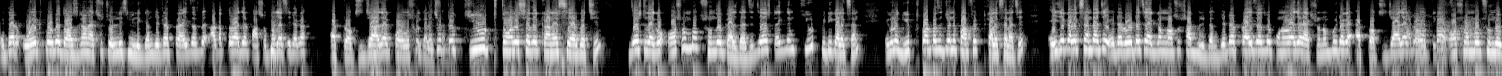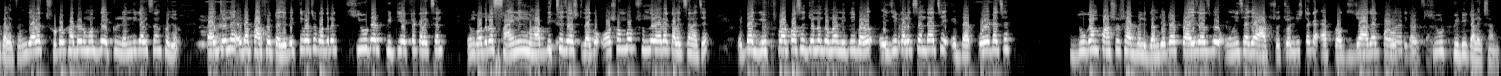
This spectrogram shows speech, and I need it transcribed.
এটার ওয়েট পড়বে দশ গ্রাম একশো চল্লিশ মিলিগ্রাম যেটার প্রাইস আসবে আটাত্তর হাজার পাঁচশো পঁচাশি টাকা অ্যাপ্রক্স যা যা পরবর্তী ছোট্ট ছোট্ট কিউট তোমাদের সাথে কানে শেয়ার করছি। জাস্ট দেখো অসম্ভব সুন্দর কাজটা আছে। জাস্ট একদম কিউট পিটি কালেকশন এগুলো গিফট পারপাসের জন্য পারফেক্ট কালেকশন আছে। এই যে কালেকশনটা আছে এটা ওয়েট আছে একদম নশো ষাট মিলিগ্রাম যেটার প্রাইস আসবে পনেরো হাজার একশো নব্বই টাকা অ্যাপ্রক্স যা যা অসম্ভব সুন্দর কালেকশন যারা ছোটখাটোর মধ্যে একটু লেন্দি কালেকশন খোঁজো তার জন্য এটা পারফেক্ট আছে। দেখতে পাচ্ছ কতটা কিউট আর পিটি একটা কালেকশন এবং কতটা সাইনিং ভাব দিচ্ছে। জাস্ট দেখো অসম্ভব সুন্দর একটা কালেকশন আছে। এটা গিফট পারপাসের জন্য তোমরা নিতেই পারো। এই যে কালেকশনটা আছে এটার ওয়েট আছে দু গ্রাম পাঁচশো ষাট মিলিগ্রাম যেটার প্রাইস আসবে উনিশ হাজার আটশো চল্লিশ টাকা অ্যাপ্রক্স যা যাক পরবর্তী কিউট পিটি কালেকশন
